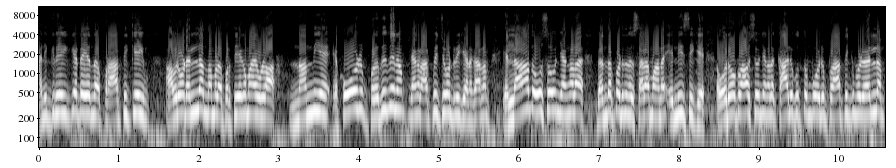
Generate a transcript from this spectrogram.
അനുഗ്രഹിക്കട്ടെ എന്ന് പ്രാർത്ഥിക്കുകയും അവരോടെല്ലാം നമ്മൾ പ്രത്യേകമായുള്ള നന്ദിയെ എപ്പോഴും പ്രതിദിനം ഞങ്ങൾ അർപ്പിച്ചുകൊണ്ടിരിക്കുകയാണ്. കാരണം എല്ലാ ദിവസവും ഞങ്ങൾ ബന്ധപ്പെടുന്ന സ്ഥലമാണ് എൻ ഇ സിക്ക്. ഓരോ പ്രാവശ്യവും ഞങ്ങൾ കാലുകുത്തുമ്പോഴും പ്രാർത്ഥിക്കുമ്പോഴും എല്ലാം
